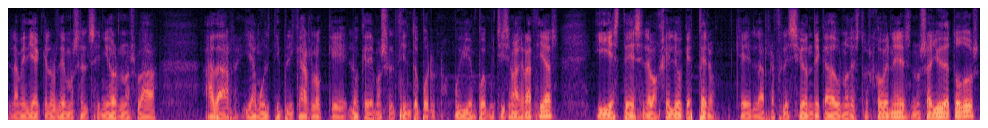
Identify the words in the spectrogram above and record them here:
En la medida que los demos, el Señor nos va a a dar y a multiplicar lo que, lo que demos el ciento por uno. Muy bien, pues muchísimas gracias y este es el Evangelio que espero que la reflexión de cada uno de estos jóvenes nos ayude a todos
